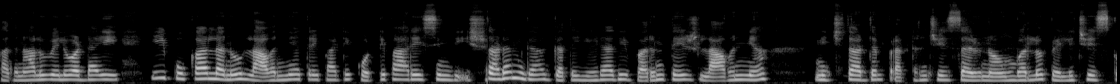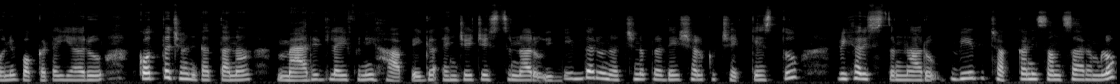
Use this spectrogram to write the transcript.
కథనాలు వెలువడ్డాయి. ఈ పుకార్లను లావణ్య త్రిపాఠి కొట్టిపారేసింది. సడన్గా గత ఏడాది వరుణ్ తేజ్ లావణ్య నిశ్చితార్థం ప్రకటన చేశారు. నవంబర్లో పెళ్ళి చేసుకొని ఒక్కటయ్యారు. కొత్త జంట తన మ్యారీడ్ లైఫ్ని హ్యాపీగా ఎంజాయ్ చేస్తున్నారు. ఇద్దరు నచ్చిన ప్రదేశాలకు చెక్కేస్తూ విహరిస్తున్నారు. వీరి చక్కని సంసారంలో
